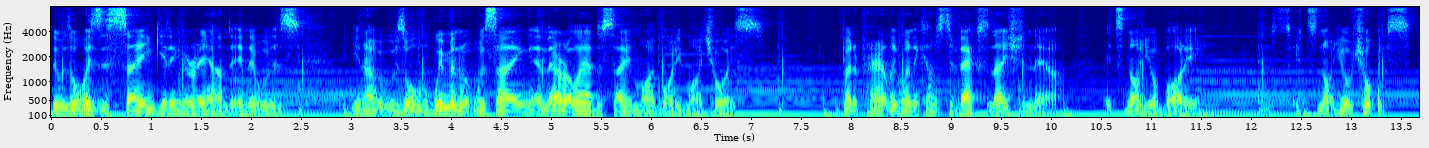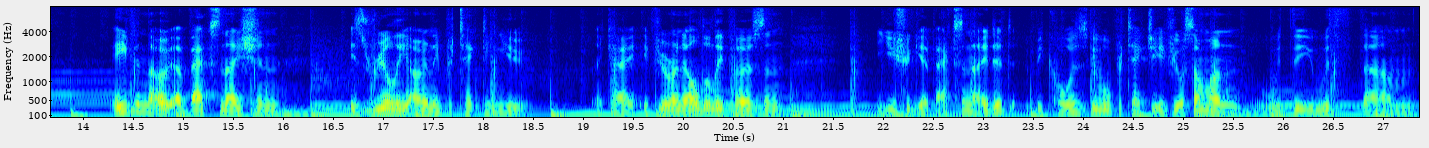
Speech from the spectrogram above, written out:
there was always this saying getting around and it was you know, it was all the women that were saying and they're allowed to say my body, my choice. But apparently when it comes to vaccination now, it's not your body and it's, it's not your choice. Even though a vaccination is really only protecting you. Okay, if you're an elderly person, you should get vaccinated because it will protect you. If you're someone with the with um,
